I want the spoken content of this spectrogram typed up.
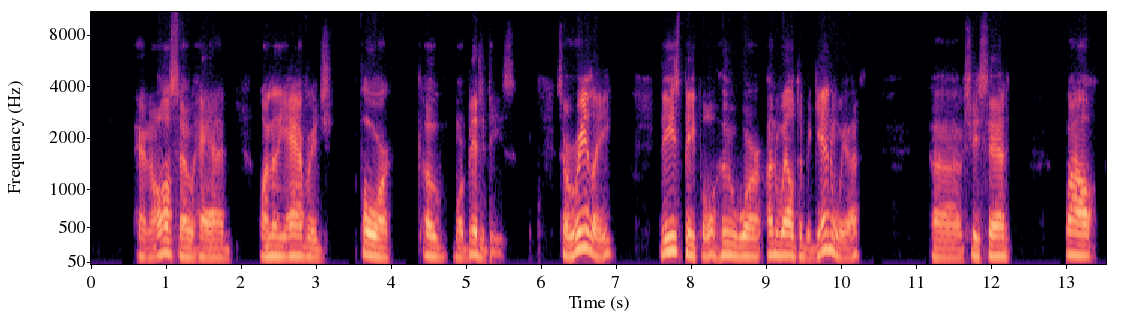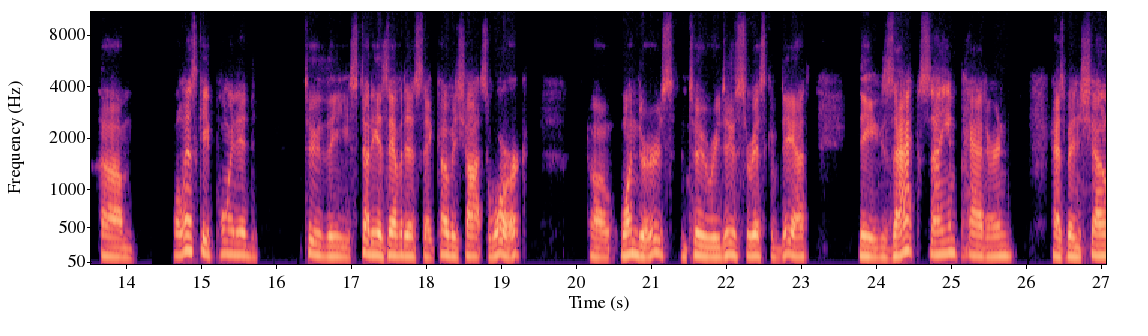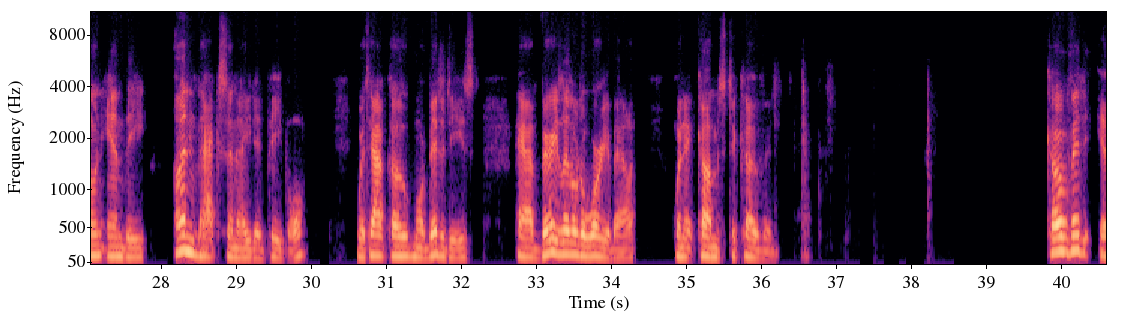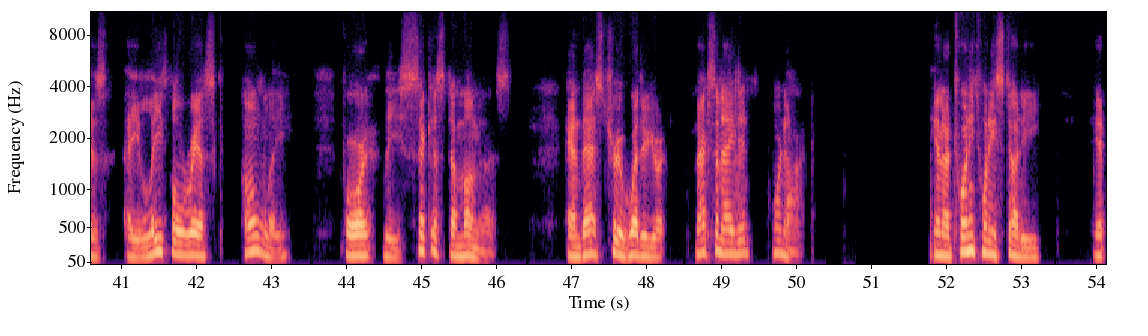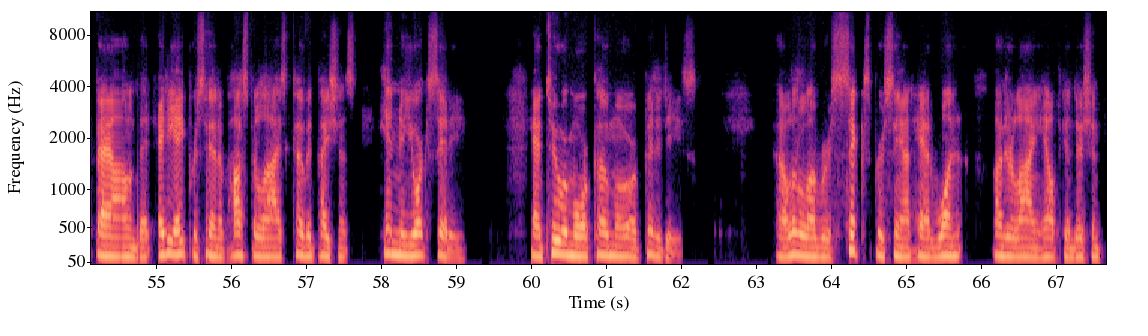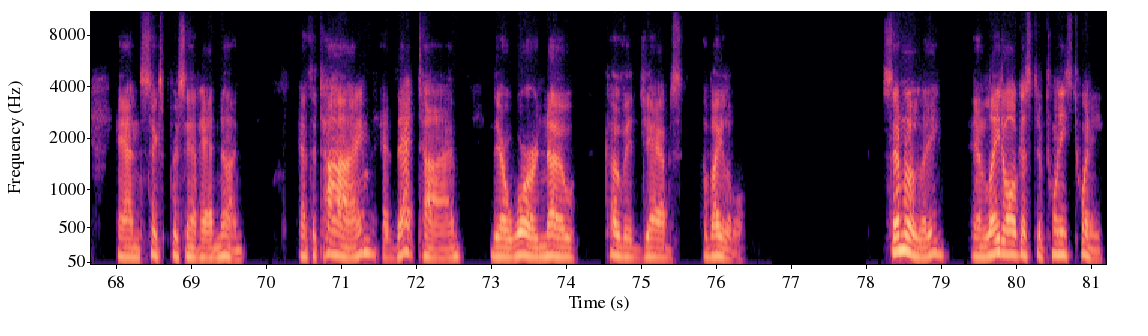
and also had, on the average, four comorbidities. So, really, these people who were unwell to begin with, uh, she said, while um, Walensky pointed to the study as evidence that COVID shots work, uh, wonders to reduce the risk of death, the exact same pattern has been shown in the unvaccinated people without comorbidities have very little to worry about when it comes to COVID. COVID is a lethal risk only for the sickest among us. And that's true whether you're vaccinated or not. In a 2020 study, it found that 88% of hospitalized COVID patients in New York City had two or more comorbidities. A little over 6% had one underlying health condition, and 6% had none. At the time, at that time, there were no COVID jabs available. Similarly, in late August of 2020,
